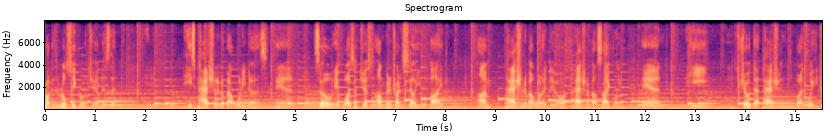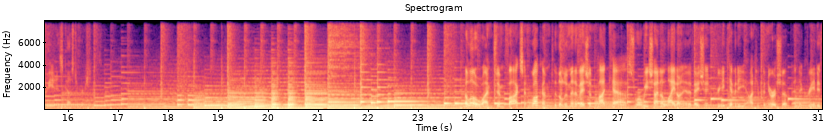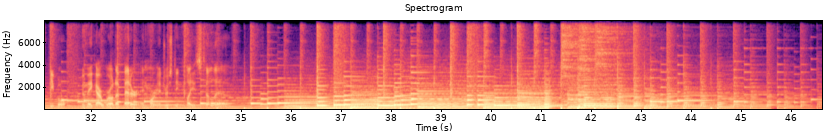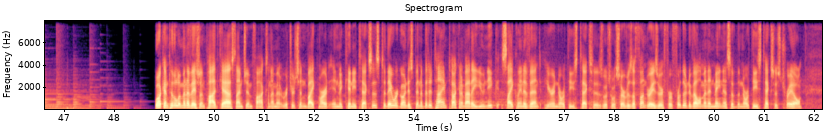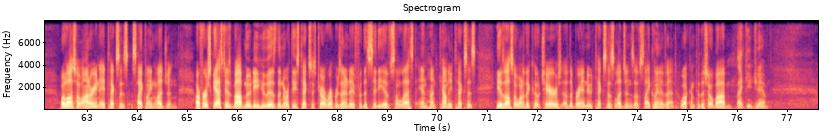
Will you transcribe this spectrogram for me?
probably the real secret with Jim is that he's passionate about what he does. And so it wasn't just, I'm going to try to sell you a bike. I'm passionate about what I do. I'm passionate about cycling. And he showed that passion by the way he treated his customers. Jim Fox, and welcome to the Luminovation Podcast, where we shine a light on innovation, creativity, entrepreneurship, and the creative people who make our world a better and more interesting place to live. Welcome to the Luminovation Podcast. I'm Jim Fox, and I'm at Richardson Bike Mart in McKinney, Texas. Today, we're going to spend a bit of time talking about a unique cycling event here in Northeast Texas, which will serve as a fundraiser for further development and maintenance of the Northeast Texas Trail, while also honoring a Texas cycling legend. Our first guest is Bob Moody, who is the Northeast Texas Trail representative for the city of Celeste and Hunt County, Texas. He is also one of the co chairs of the brand new Texas Legends of Cycling event. Welcome to the show, Bob. Thank you, Jim.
